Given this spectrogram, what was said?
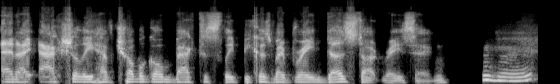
and I actually have trouble going back to sleep because my brain does start racing. Mm-hmm.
